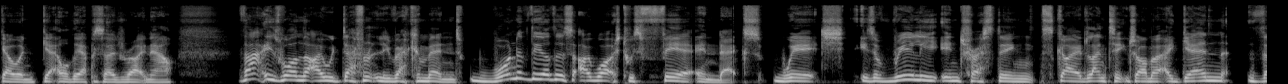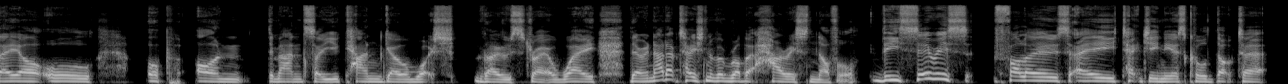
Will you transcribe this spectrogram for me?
go and get all the episodes right now. That is one that I would definitely recommend. One of the others I watched was Fear Index, which is a really interesting Sky Atlantic drama. Again, they are all up on demand, so you can go and watch those straight away. They're an adaptation of a Robert Harris novel. The series follows a tech genius called Dr.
